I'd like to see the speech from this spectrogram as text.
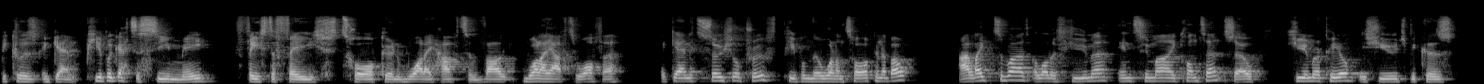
because again people get to see me face to face, talking what I have to value, what I have to offer. Again, it's social proof. People know what I'm talking about. I like to add a lot of humor into my content. So humor appeal is huge because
